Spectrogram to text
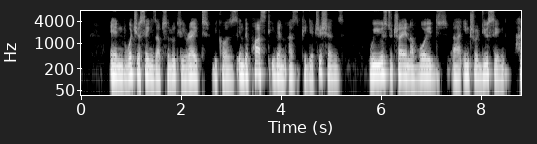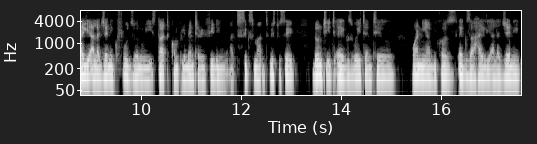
And what you're saying is absolutely right because in the past even as pediatricians we used to try and avoid uh, introducing highly allergenic foods when we start complementary feeding at six months. We used to say don't eat eggs wait until one year because eggs are highly allergenic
